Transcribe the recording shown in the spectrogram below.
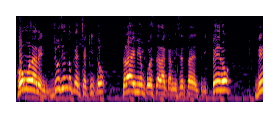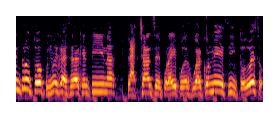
¿Cómo la ven? Yo siento que el Chaquito trae bien puesta la camiseta del Tri, pero dentro de todo pues no deja de ser Argentina, la chance de por ahí poder jugar con Messi y todo eso.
